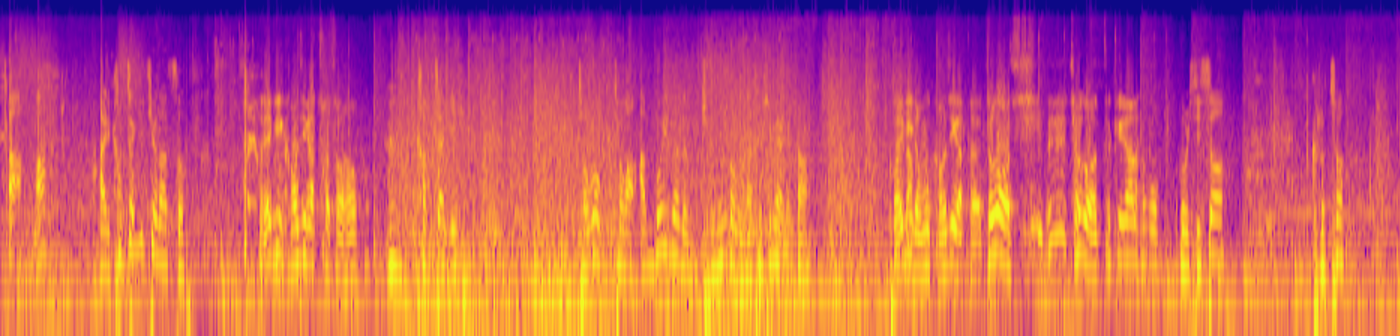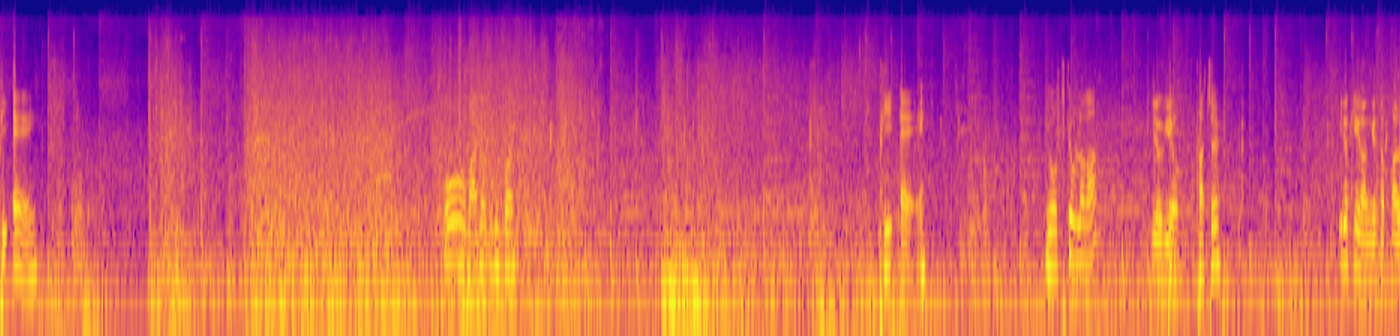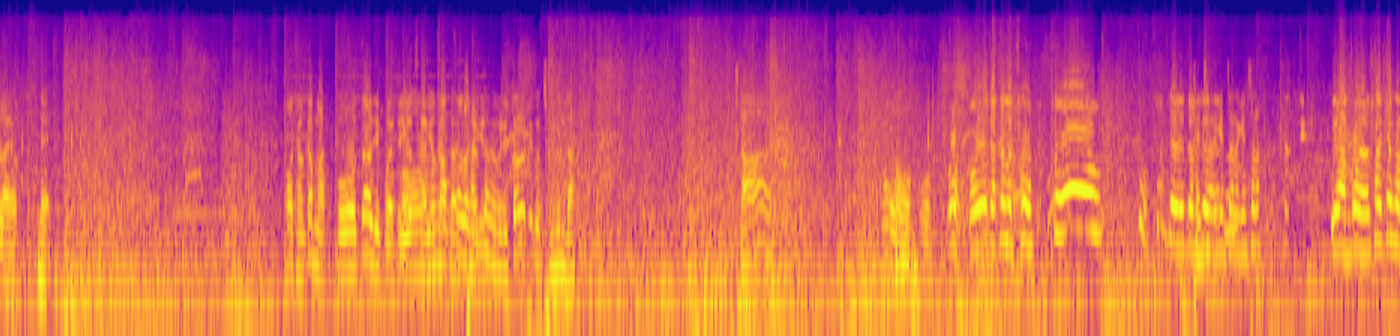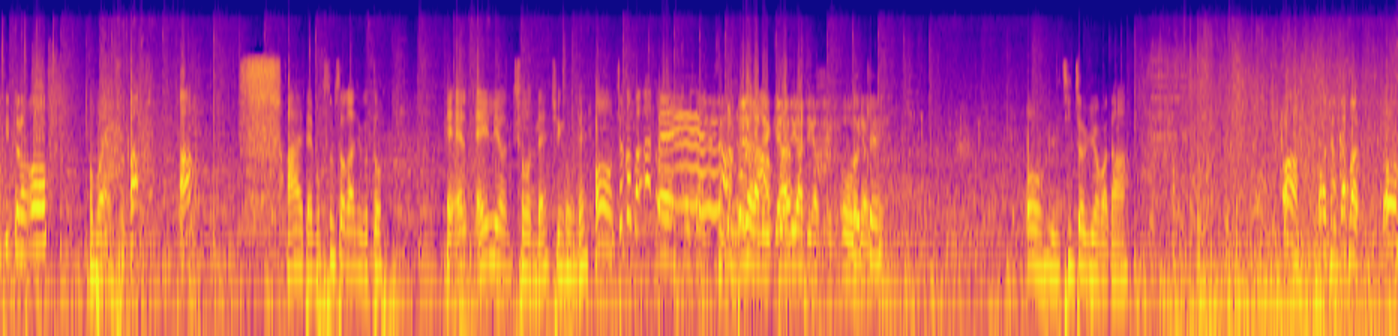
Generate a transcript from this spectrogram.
아, 아! 아니, 갑자기 튀어나왔어. 맵이 거지 같아서 갑자기. 저거, 저거 안 보이면은 죽는 거구나. 조심해야겠다. 맵이 그거 너무 거지 같아요 저거 씨 저거 어떻게 가라고 볼수 있어? 그렇죠. BA. 오, 맞아 죽을 뻔. BA. 이거 어떻게 올라가? 여기요 밧줄? 이렇게 간 게 더 빨라요 네. 어 잠깐만 오 떨어질 뻔했어 이거 어, 잘못하면 위험했다. 떨어지겠네 잘못하면 우리 떨어지고 죽는다. 아, 오오오오 잠깐만 총총 잠시만요 잠시만요 괜찮아, 괜찮아, 괜찮아. 내가 안 보여 살짝만 삐뚤어 어 어, 뭐야. 아! 아! 아, 내 목숨 써가지고 또. 에, 에, 에일리언 저건데, 주인공인데. 어, 잠깐만, 안 어, 돼! 잠깐 안 보여, 내려가 안 드릴게 보여. 아직 아직 아직 오, 오케이 오케이. 오케이 어, 이거 진짜 위험하다. 아! 어 잠깐만 어!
